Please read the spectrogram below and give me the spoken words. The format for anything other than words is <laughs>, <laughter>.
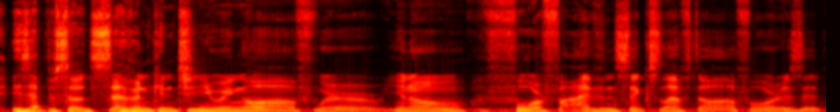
Is episode seven continuing off where, you know, four, five, and six left off, or is it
